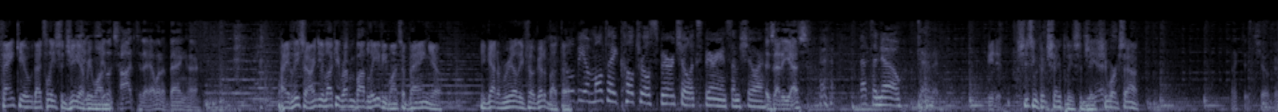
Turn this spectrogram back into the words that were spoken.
thank you. That's Lisa G, everyone. She looks hot today. I want to bang her. Hey, Lisa, aren't you lucky Reverend Bob Levy wants to bang you? You got to really feel good about that. It will be a multicultural spiritual experience, I'm sure. Is that a yes? That's a no. Damn it. Beat it. She's in good shape, Lisa G. She She works out. Like to choke her.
